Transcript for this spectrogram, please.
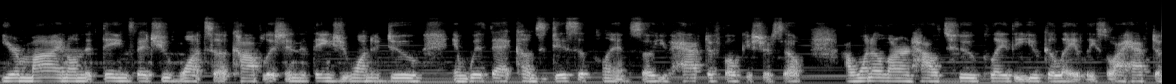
your mind on the things that you want to accomplish and the things you want to do. And with that comes discipline. So you have to focus yourself. I want to learn how to play the ukulele. So I have to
